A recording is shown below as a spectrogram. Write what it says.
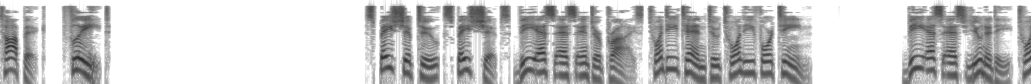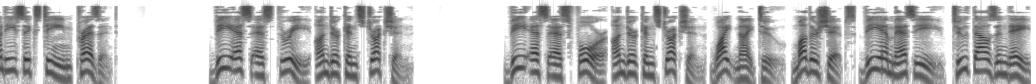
Topic: Fleet. Spaceship 2 Spaceships VSS Enterprise 2010 to 2014 VSS Unity 2016 present. VSS 3 under construction VSS-4 under construction. White Knight 2 motherships. VMS Eve 2008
